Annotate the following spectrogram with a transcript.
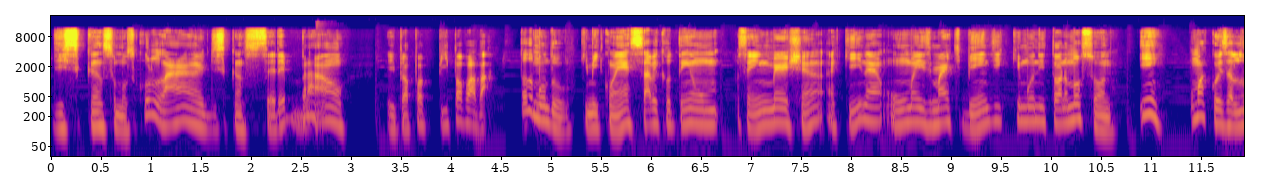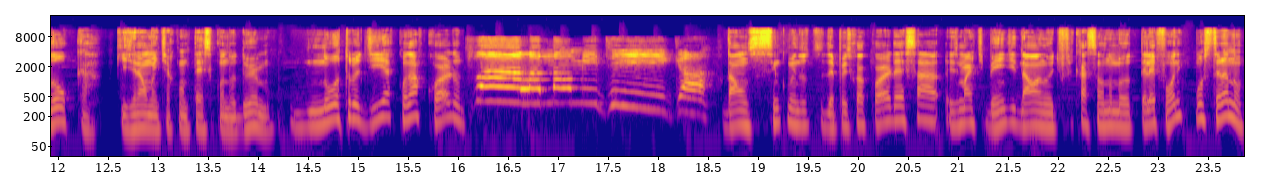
descanso muscular, descanso cerebral e papapi, papapá. Todo mundo que me conhece sabe que eu tenho, um, sem merchan aqui, né, uma Smart Band que monitora meu sono. E uma coisa louca que geralmente acontece quando eu durmo, no outro dia, quando eu acordo. Fala, não me diga! Dá uns 5 minutos depois que eu acordo, essa Smart Band dá uma notificação no meu telefone mostrando:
